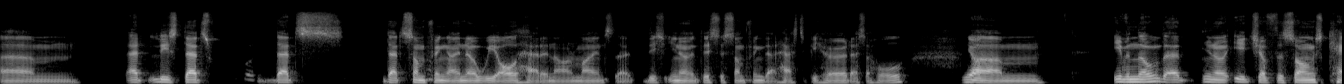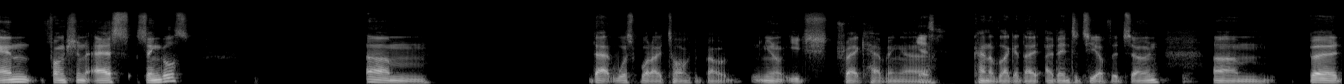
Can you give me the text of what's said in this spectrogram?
Um at least that's that's that's something I know we all had in our minds that this you know this is something that has to be heard as a whole. Um even though that you know each of the songs can function as singles um that was what i talked about you know each track having a Yes. kind of like an i- identity of its own um but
